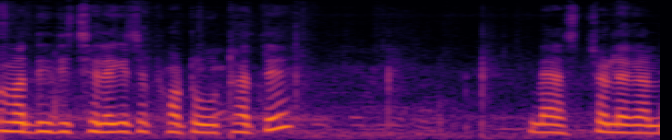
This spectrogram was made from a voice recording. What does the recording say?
আমার দিদি ছেলে গেছে ফটো উঠাতে। ব্যাস, চলে গেল।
